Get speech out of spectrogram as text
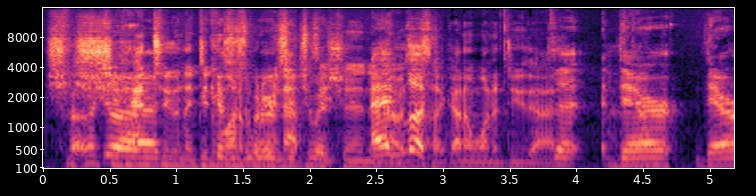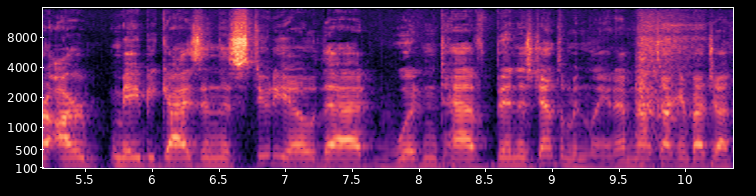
she should she had to, and I didn't want to put her in that situation. position, and, And I was look, just like, I don't want to do that. the, there there are maybe guys in this studio that wouldn't have been as gentlemanly, and I'm not talking about Jeff.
